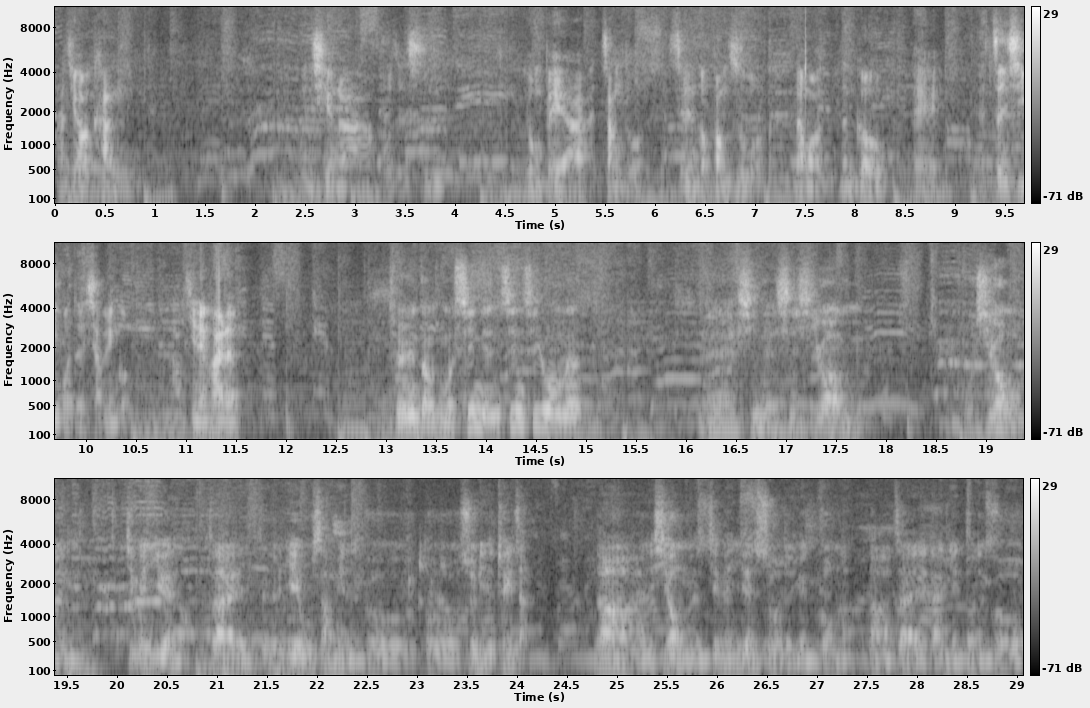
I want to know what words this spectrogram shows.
那就要看文倩啊，或者是永北啊、张铎，谁能够帮助我，让我能够哎珍惜我的小苹果。好，新年快乐！请院长有什么新年新希望呢？呃，新年新希望，嗯我希望我们金门医院哦，在这个业务上面能够都顺利的推展。那也希望我们金门医院所有的员工啊，那在来年都能够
